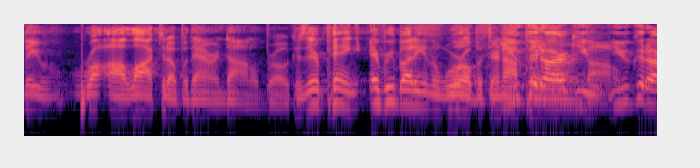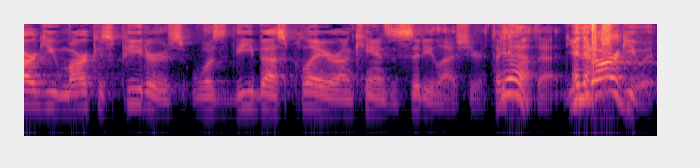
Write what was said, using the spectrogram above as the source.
they uh, locked it up with Aaron Donald, bro, because they're paying everybody in the world, but they're not. you could paying argue. You could argue Marcus Peters was the best player on Kansas City last year. Think Yeah. about that. You And could now- argue it.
